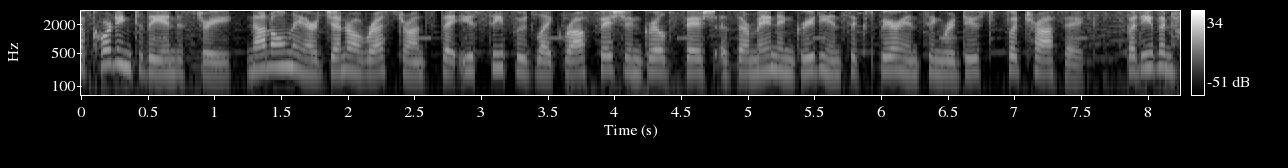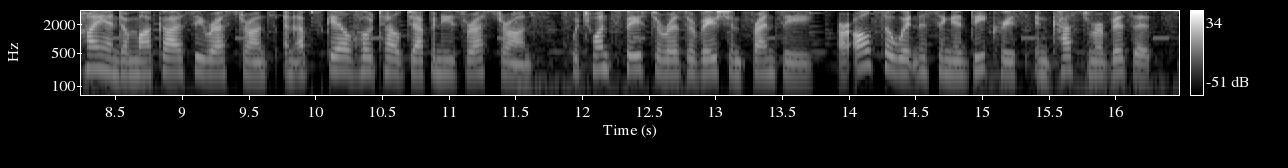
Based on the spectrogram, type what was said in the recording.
According to the industry, not only are general restaurants that use seafood like raw fish and grilled fish as their main ingredients experiencing reduced foot traffic, but even high end omakase restaurants and upscale hotel Japanese restaurants, which once faced a reservation frenzy, are also witnessing a decrease in customer visits.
